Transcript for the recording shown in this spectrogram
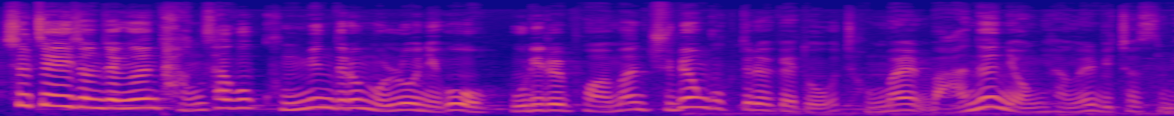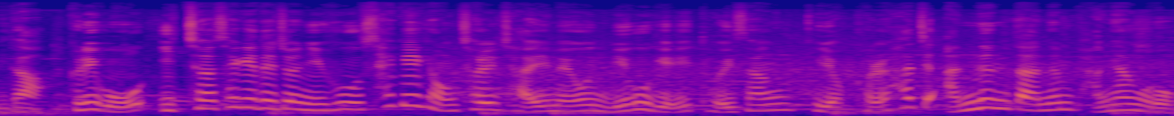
실제 이 전쟁은 당사국 국민들은 물론이고 우리를 포함한 주변국들에게도 정말 많은 영향을 미쳤습니다. 그리고 2차 세계대전 이후 세계 경찰 자임해온 미국이 더 이상 그 역할을 하지 않는다는 방향으로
